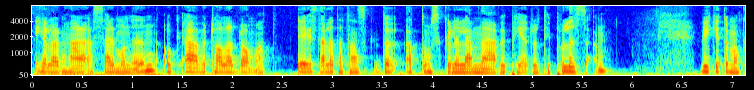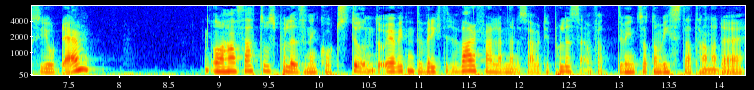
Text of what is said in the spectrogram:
hela den här ceremonin och övertalade dem att istället att, han, att de skulle lämna över Pedro till polisen. Vilket de också gjorde. Och han satt hos polisen en kort stund och jag vet inte riktigt varför han lämnades över till polisen. För att det var inte så att de visste att han hade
